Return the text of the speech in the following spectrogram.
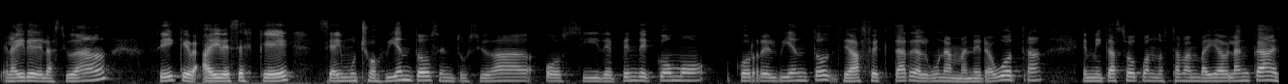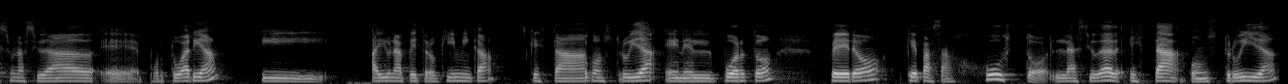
el aire de la ciudad, ¿sí? que hay veces que si hay muchos vientos en tu ciudad o si depende cómo corre el viento, te va a afectar de alguna manera u otra. En mi caso, cuando estaba en Bahía Blanca, es una ciudad eh, portuaria y hay una petroquímica que está construida en el puerto, pero ¿qué pasa? Justo la ciudad está construida,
